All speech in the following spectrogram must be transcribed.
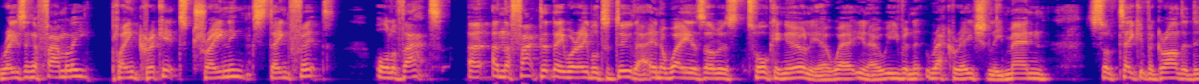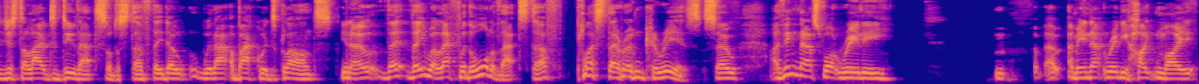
raising a family, playing cricket, training, staying fit, all of that. Uh, and the fact that they were able to do that in a way, as I was talking earlier, where, you know, even recreationally, men sort of take it for granted. They're just allowed to do that sort of stuff. They don't, without a backwards glance, you know, they, they were left with all of that stuff plus their own careers. So I think that's what really, I mean, that really heightened my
